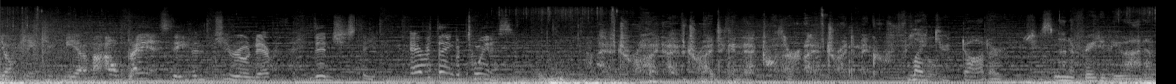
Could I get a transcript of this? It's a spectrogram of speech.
Y'all can't kick me out of my own band, Steven. She ruined everything, didn't she, Steven? Everything between us. I have tried. I have tried to connect with her. I have tried to make her feel. Like your daughter. She's not afraid of you, Adam.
